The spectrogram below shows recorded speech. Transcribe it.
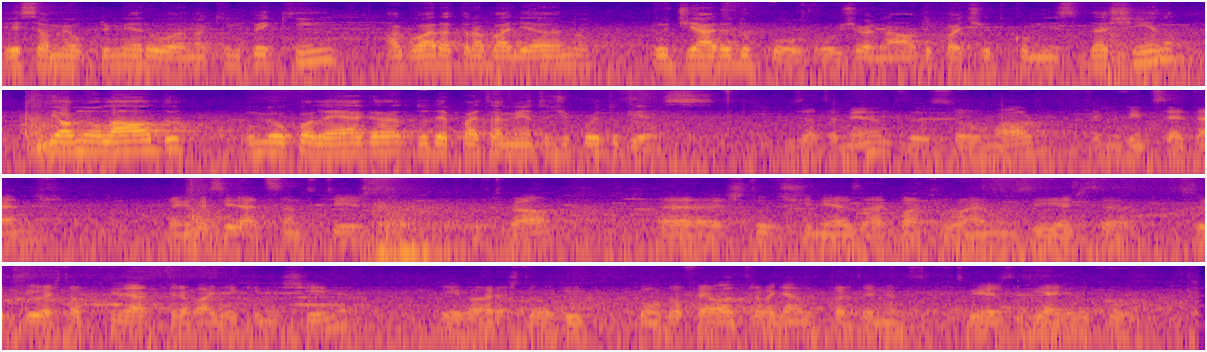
esse é o meu primeiro ano aqui em Pequim, agora trabalhando para o Diário do Povo, o jornal do Partido Comunista da China, e ao meu lado, o meu colega do Departamento de Português. Exatamente, eu sou o Mauro, tenho 27 anos, venho da cidade de Santo Tirso, Portugal. Uh, estudo chinês há 4 anos e esta, surgiu esta oportunidade de trabalho aqui na China e agora estou aqui com o Rafael trabalhando no Departamento de Português do Diário do Povo.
